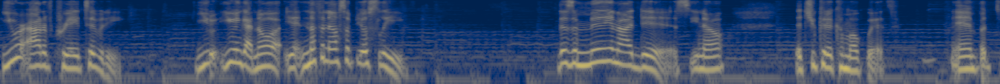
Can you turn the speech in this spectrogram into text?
you are out of creativity. You you ain't got no nothing else up your sleeve. There's a million ideas, you know, that you could have come up with and but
